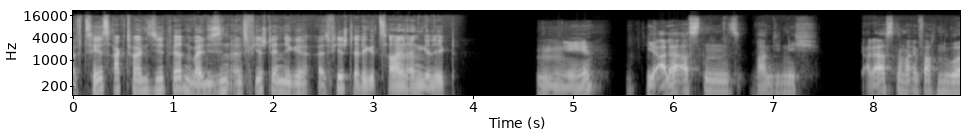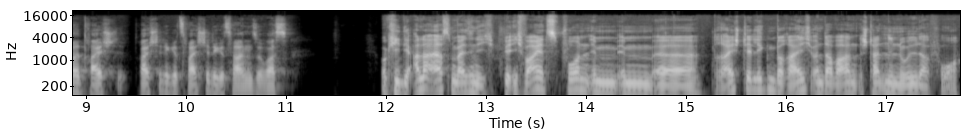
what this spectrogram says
RFCs aktualisiert werden, weil die sind als vierstellige, als vierstellige Zahlen angelegt? Nee, die allerersten waren die nicht. Die allerersten haben einfach nur drei, dreistellige, zweistellige Zahlen, sowas. Okay, die allerersten weiß ich nicht. Ich war jetzt vorhin im, im äh, dreistelligen Bereich und da war, stand eine Null davor.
